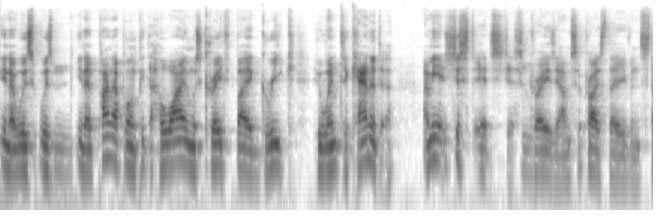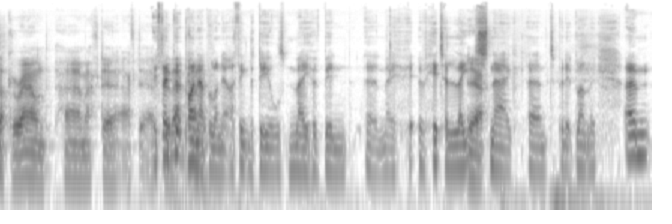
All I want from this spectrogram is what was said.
you know was was Hmm. you know pineapple on pizza. Hawaiian was created by a Greek who went to Canada. I mean, it's just it's just Hmm. crazy. I'm surprised they even stuck around um, after after. If they after that put kind of- pineapple on it, I think the deals may have been uh, may hit, have hit a late Yeah. snag, um, to put it bluntly. Um,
